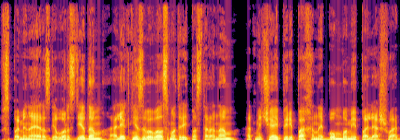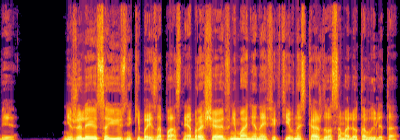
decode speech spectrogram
Вспоминая разговор с дедом, Олег не забывал смотреть по сторонам, отмечая перепаханные бомбами поля Швабии. Не жалеют союзники боезапас, не обращают внимания на эффективность каждого самолета вылета.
